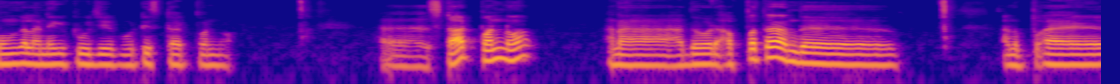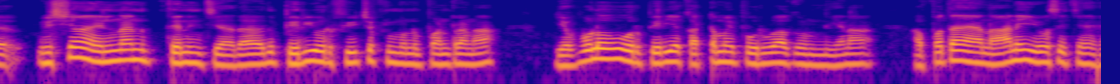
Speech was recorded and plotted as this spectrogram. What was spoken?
பொங்கல் அன்னைக்கு பூஜையை போட்டு ஸ்டார்ட் பண்ணோம். ஸ்டார்ட் பண்ணோம். ஆனால் அதோட அப்போ தான் அந்த அந்த ப- விஷயம் என்னன்னு தெரிஞ்சுச்சு அதாவது பெரிய ஒரு ஃபியூச்சர் ஃபிலிம் ஒன்று பண்ணுறேன்னா எவ்வளோ ஒரு பெரிய கட்டமைப்பு உருவாக்கணும் ஏன்னா அப்போ தான் நானே யோசித்தேன்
